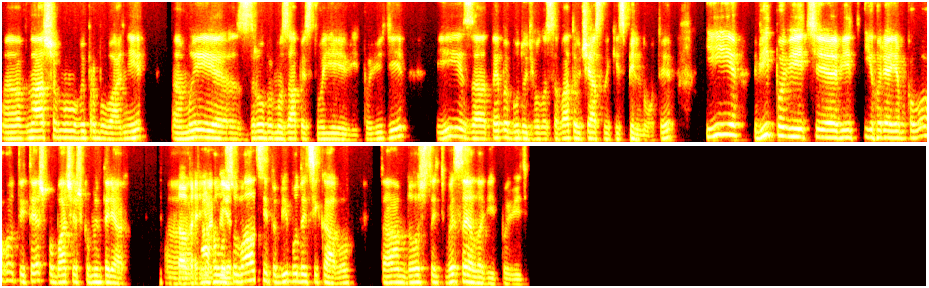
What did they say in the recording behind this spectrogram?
е, в нашому випробуванні. Е, Ми зробимо запис твоєї відповіді, і за тебе будуть голосувати учасники спільноти. І відповідь е, від Ігоря Ямкового ти теж побачиш в коментарях. Е, Добре, дякую. голосувалці тобі буде цікаво. Там досить весела відповідь.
